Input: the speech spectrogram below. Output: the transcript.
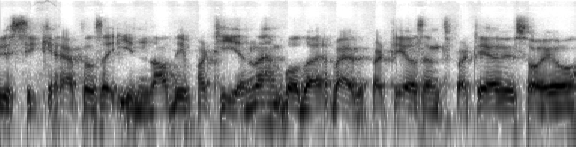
usikkerhet også innad i partiene, både Arbeiderpartiet og Senterpartiet. Vi så jo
